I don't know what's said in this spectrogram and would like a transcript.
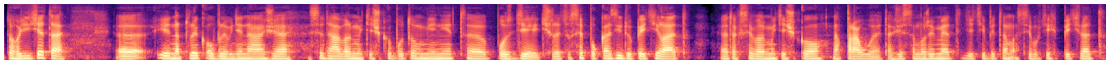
toho dítěte je natolik ovlivněná, že se dá velmi těžko potom měnit později. Čili co se pokazí do pěti let, Eh, tak se velmi těžko napravuje. Takže samozřejmě ty děti by tam asi od těch pěti let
